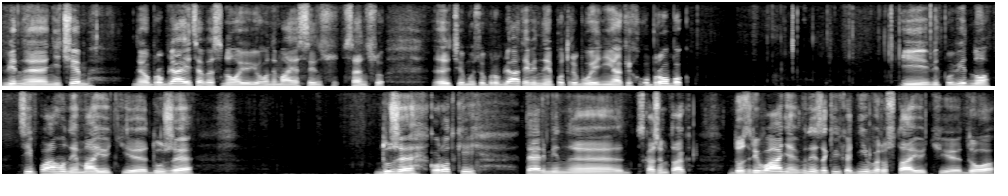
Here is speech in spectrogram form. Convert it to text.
він е, нічим не обробляється весною, його немає сенсу, е, чимось обробляти, він не потребує ніяких обробок. І відповідно ці пагони мають е, дуже дуже короткий термін, скажімо так, дозрівання. Вони за кілька днів виростають до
